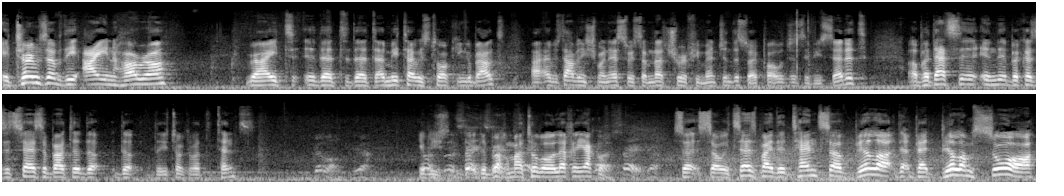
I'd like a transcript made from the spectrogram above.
in terms of the ayin hara right, that, that Amitai was talking about. I, was davening Shemon so I'm not sure if he mentioned this, so I apologize if you said it. Uh, but that's in the, because it says about the, the, the, the you talked about the tents? Yeah. So, so it says by the tents of Bilam that, that Bilam saw,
